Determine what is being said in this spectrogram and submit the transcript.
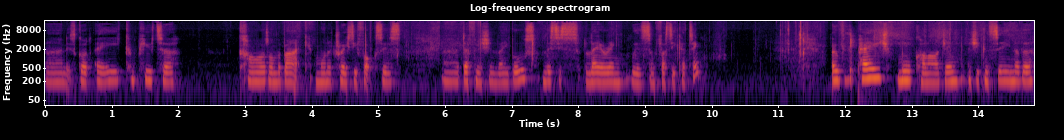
and it's got a computer card on the back and one of Tracy Fox's uh, definition labels. This is layering with some fussy cutting. Over the page, more collaging. As you can see, another,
